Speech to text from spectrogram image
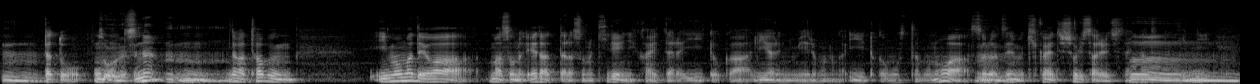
うん。だと思うんですね。だから多分今までは、まあ、その絵だったらその綺麗に描いたらいいとかリアルに見えるものがいいとか思ってたものはそれは全部機械で処理される時代になった時に、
